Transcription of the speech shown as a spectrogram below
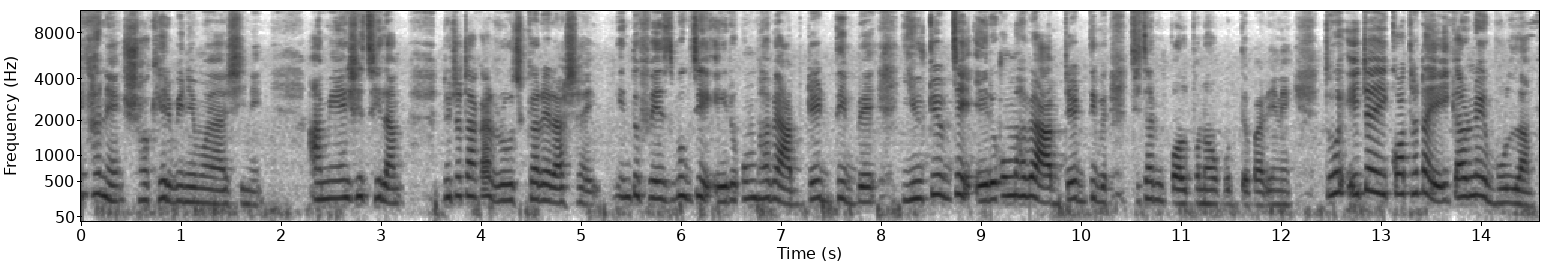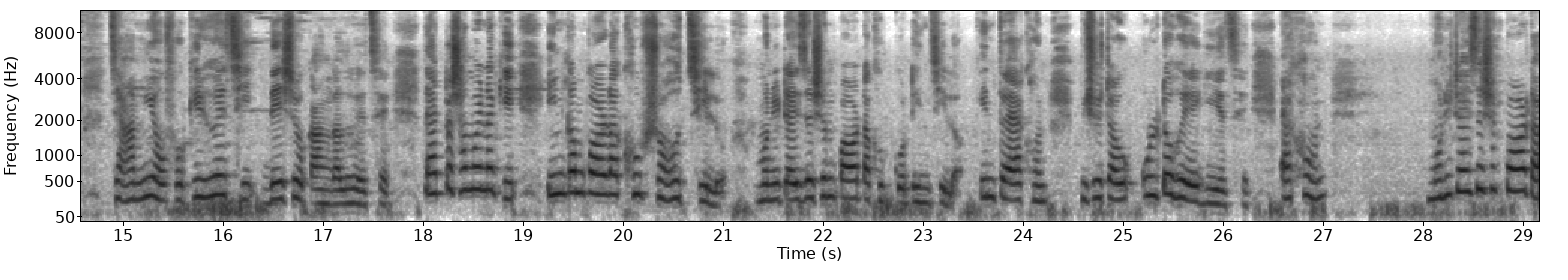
এখানে শখের বিনিময়ে আসিনি। আমি এসেছিলাম। দুটো টাকার রোজগারের আশায়। কিন্তু ফেসবুক যে এরকমভাবে আপডেট দিবে ইউটিউব যে এরকমভাবে আপডেট দিবে, সেটা আমি কল্পনাও করতে পারিনি। তো এটা এই কথাটা এই কারণেই বললাম যে আমিও ফকির হয়েছি, দেশও কাঙ্গাল হয়েছে। তো একটা সময় নাকি ইনকাম করাটা খুব সহজ ছিল মনিটাইজেশন পাওয়াটা খুব কঠিন ছিল। কিন্তু এখন বিষয়টাও উল্টো হয়ে গিয়েছে। এখন মনিটাইজেশন পাওয়াটা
